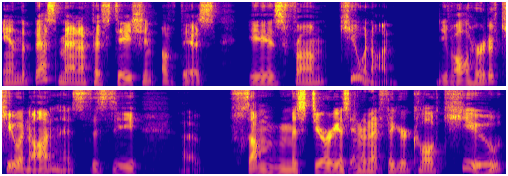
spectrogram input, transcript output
And the best manifestation of this is from QAnon. You've all heard of QAnon. It's this the uh, some mysterious internet figure called Q,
